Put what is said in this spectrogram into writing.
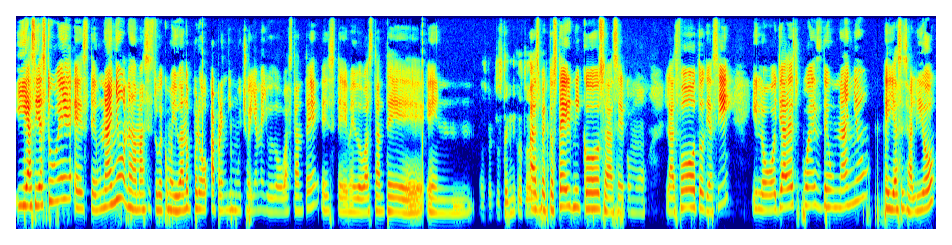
Y así estuve este, un año, nada más estuve como ayudando, pero aprendí mucho. Ella me ayudó bastante, este, me ayudó bastante en... Aspectos técnicos. Aspectos técnicos, a hacer como las fotos y así. Y luego ya después de un año, ella se salió,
